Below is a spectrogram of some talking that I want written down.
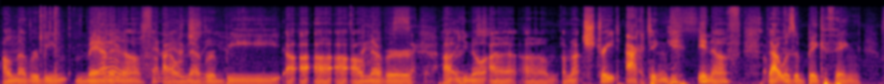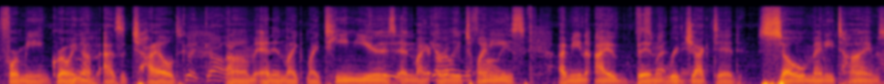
I'll never be man oh, enough. I'll never be. Uh, uh, uh, I'll never. Uh, you know, uh, um, I'm not straight acting enough. That was a big thing for me growing up as a child, um, and in like my teen years and my early 20s. I mean, I've been rejected so many times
